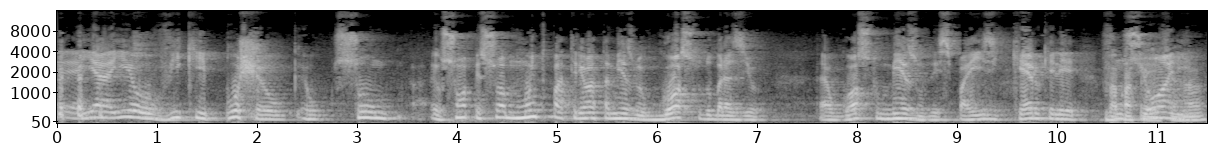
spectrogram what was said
É, e aí eu vi que, poxa, eu, eu, sou, eu sou uma pessoa muito patriota mesmo, eu gosto do Brasil. Tá? Eu gosto mesmo desse país e quero que ele Vá funcione. Frente,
